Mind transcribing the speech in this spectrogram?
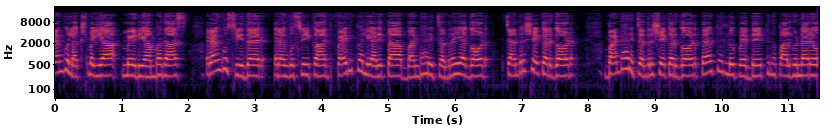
రంగు లక్ష్మయ్య మేడి అంబదాస్ రంగు శ్రీధర్ రంగు శ్రీకాంత్ పైడిపల్లి అనిత బండారి చంద్రయ్య గౌడ్ చంద్రశేఖర్ గౌడ్ బండారి చంద్రశేఖర్ గౌడ్ తదితరులు పెద్ద ఎత్తున పాల్గొన్నారు.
